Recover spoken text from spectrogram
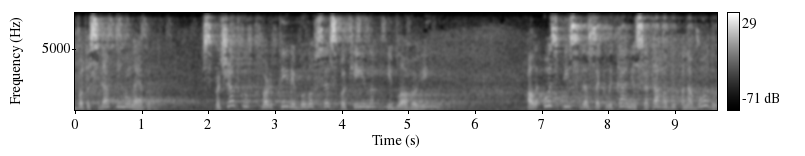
водосвятний молебен. Спочатку в квартирі було все спокійно і благовійно, але ось після закликання Святого Духа на воду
